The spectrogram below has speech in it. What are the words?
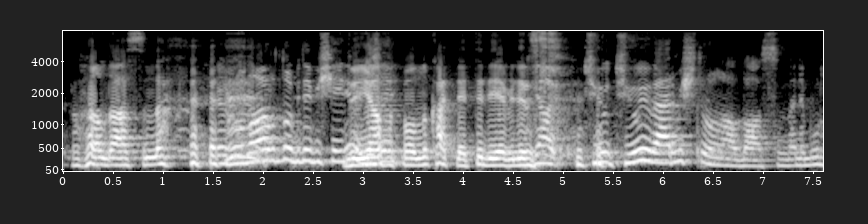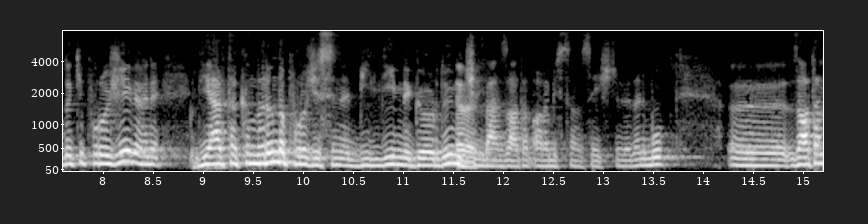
Ronaldo aslında E, Ronaldo bir de bir şey değil mi? dünya Bize- futbolunu katletti diyebiliriz. Ya tüyo, tüyoyu vermişti Ronaldo aslında. Hani buradaki projeye ve hani diğer takımların da projesini bildiğim ve gördüğüm Evet. için ben zaten Arabistan'ı seçtim dedi. Hani bu e, zaten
